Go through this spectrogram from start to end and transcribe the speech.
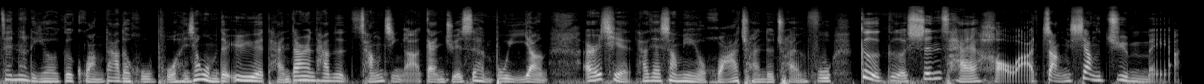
在那里有一个广大的湖泊，很像我们的日月潭。船，当然它的场景啊，感觉是很不一样的，而且它在上面有划船的船夫，个个身材好啊，长相俊美啊，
